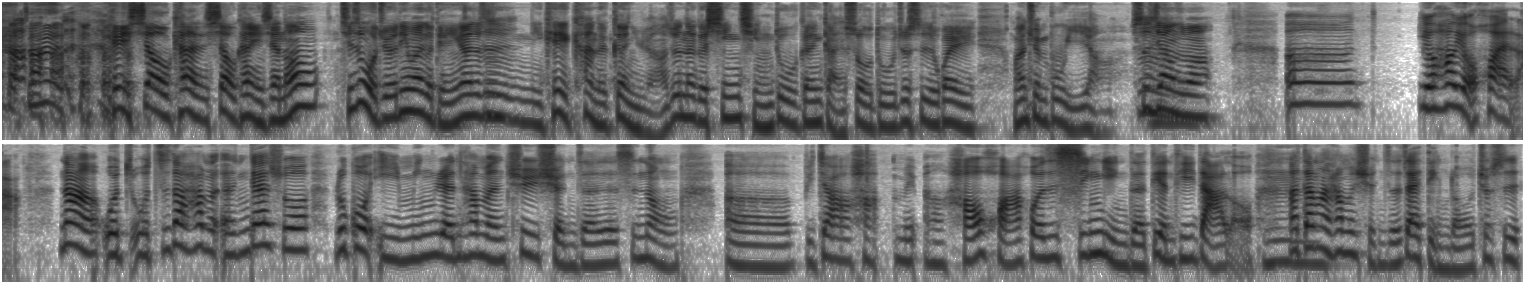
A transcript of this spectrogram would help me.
就是可以笑看笑看一下。然后其实我觉得另外一个点应该就是嗯你可以看得更远啊，就那个心情度跟感受度就是会完全不一样，是这样子吗？呃，有好有坏啦。那我我知道他们，呃，应该说，如果以名人他们去选择的是那种呃比较豪没呃豪华或者是新颖的电梯大楼，那当然他们选择在顶楼，就是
